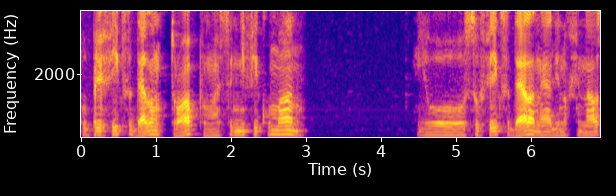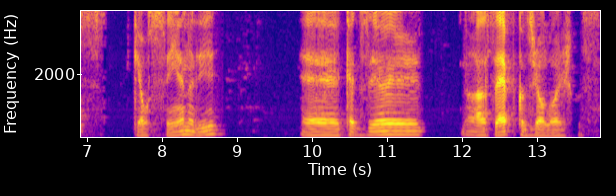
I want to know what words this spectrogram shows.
o prefixo dela, antropo, né, significa humano. E o sufixo dela, né, ali no final, que é o seno ali, é, quer dizer as épocas geológicas.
